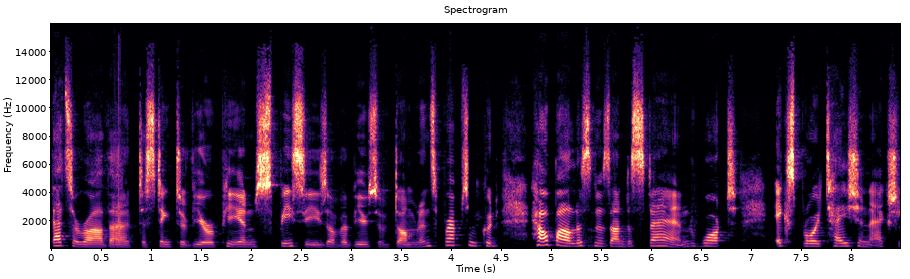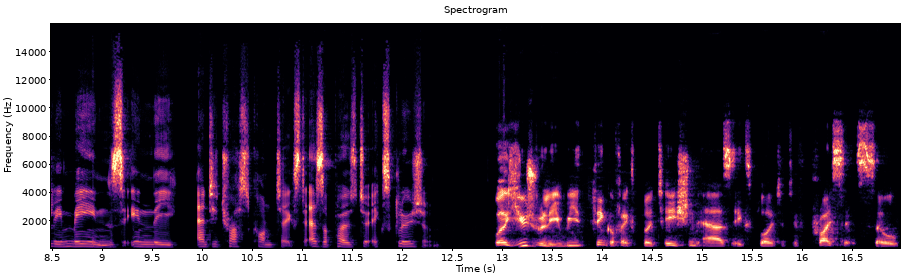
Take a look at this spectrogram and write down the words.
that's a rather distinctive European species of abuse of dominance. Perhaps you could help our listeners understand what exploitation actually means in the antitrust context as opposed to exclusion. Well, usually we think of exploitation as exploitative prices. So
